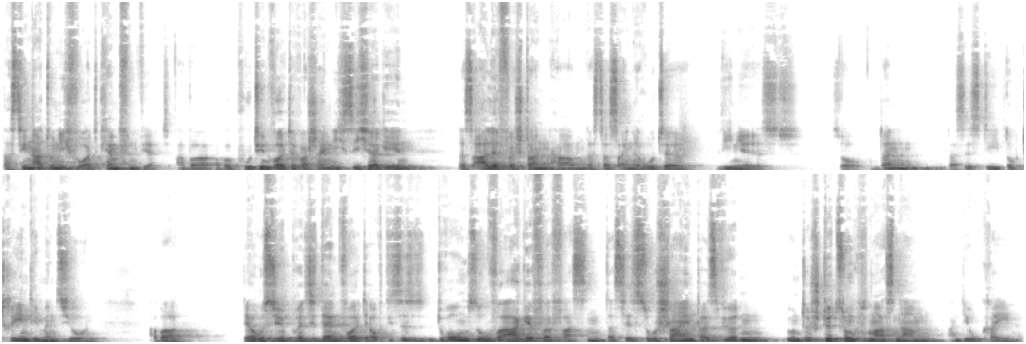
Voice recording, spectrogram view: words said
dass die NATO nicht vor Ort kämpfen wird. Aber, aber Putin wollte wahrscheinlich sicher gehen, dass alle verstanden haben, dass das eine rote Linie ist. So. Und dann, das ist die Doktrindimension. Aber der russische Präsident wollte auch diese Drohung so vage verfassen, dass es so scheint, als würden Unterstützungsmaßnahmen an die Ukraine,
